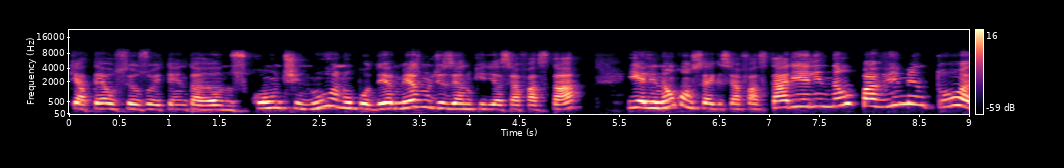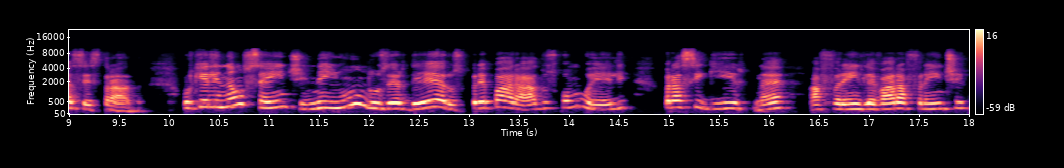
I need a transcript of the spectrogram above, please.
que até os seus 80 anos continua no poder, mesmo dizendo que iria se afastar, e ele não consegue se afastar e ele não pavimentou essa estrada, porque ele não sente nenhum dos herdeiros preparados como ele para seguir, né, à frente, levar à frente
